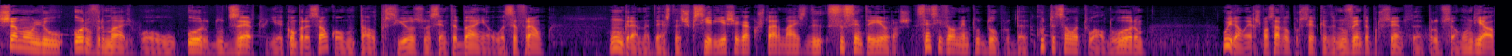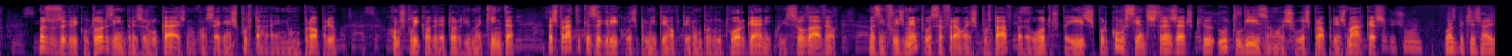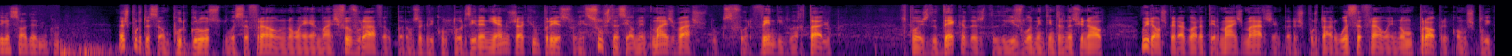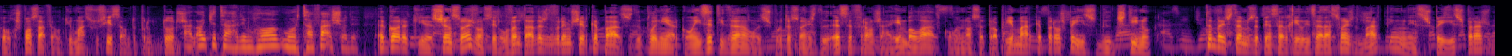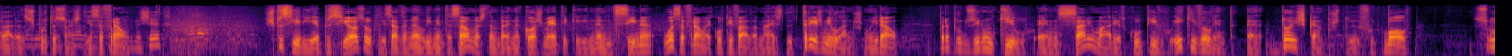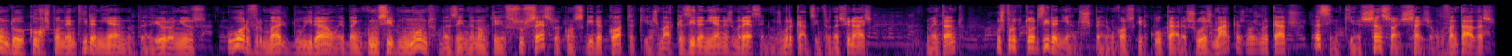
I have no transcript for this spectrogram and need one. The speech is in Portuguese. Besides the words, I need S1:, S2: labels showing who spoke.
S1: Chamam-lhe ouro vermelho ou o ouro do deserto e a comparação com o metal precioso assenta bem ao açafrão. Um grama desta especiaria chega a custar mais de 60 euros, sensivelmente o dobro da cotação atual do ouro. O Irão é responsável por cerca de 90% da produção mundial, mas os agricultores e empresas locais não conseguem exportar em nome próprio. Como explica o diretor de uma quinta, as práticas agrícolas permitem obter um produto orgânico e saudável, mas infelizmente o açafrão é exportado para outros países por comerciantes estrangeiros que utilizam as suas próprias marcas. A exportação por grosso do açafrão não é a mais favorável para os agricultores iranianos, já que o preço é substancialmente mais baixo do que se for vendido a retalho. Depois de décadas de isolamento internacional, o Irão espera agora ter mais margem para exportar o açafrão em nome próprio, como explica o responsável de uma associação de produtores. Agora que as sanções vão ser levantadas, devemos ser capazes de planear com exatidão as exportações de açafrão já embalado com a nossa própria marca para os países de destino. Também estamos a pensar realizar ações de marketing nesses países para ajudar as exportações de açafrão. Especiaria preciosa utilizada na alimentação, mas também na cosmética e na medicina, o açafrão é cultivado há mais de 3 mil anos no Irão. Para produzir um quilo é necessário uma área de cultivo equivalente a dois campos de futebol. Segundo o correspondente iraniano da Euronews, o ouro vermelho do Irão é bem conhecido no mundo, mas ainda não teve sucesso a conseguir a cota que as marcas iranianas merecem nos mercados internacionais. No entanto, os produtores iranianos esperam conseguir colocar as suas marcas nos mercados assim que as sanções sejam levantadas.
